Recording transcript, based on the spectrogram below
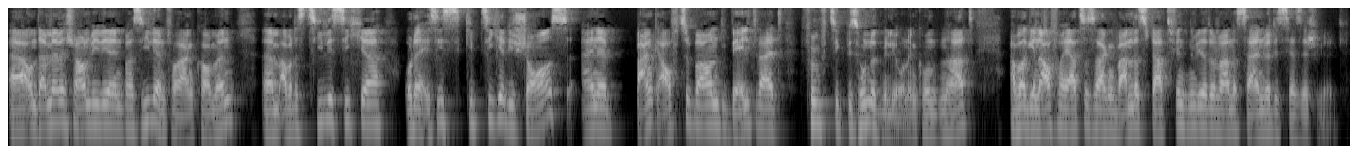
Äh, und dann werden wir schauen, wie wir in Brasilien vorankommen. Ähm, aber das Ziel ist sicher, oder es ist, gibt sicher die Chance, eine Bank aufzubauen, die weltweit 50 bis 100 Millionen Kunden hat. Aber genau vorherzusagen, wann das stattfinden wird und wann das sein wird, ist sehr, sehr schwierig.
